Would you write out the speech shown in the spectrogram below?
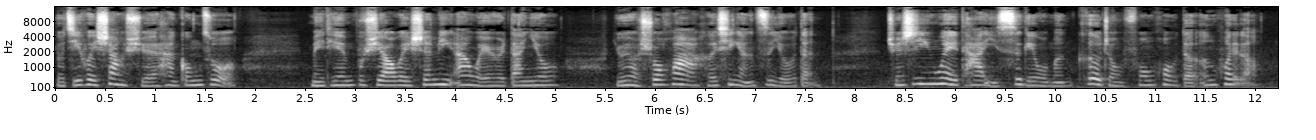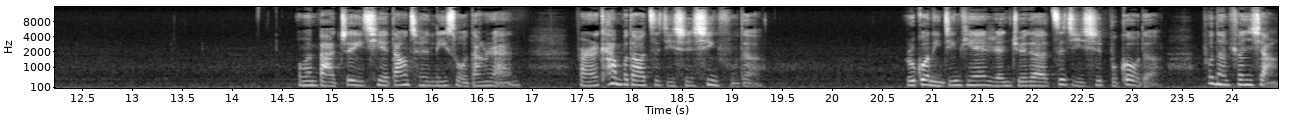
有机会上学和工作，每天不需要为生命安危而担忧，拥有说话和信仰自由等，全是因为他已赐给我们各种丰厚的恩惠了。我们把这一切当成理所当然，反而看不到自己是幸福的。如果你今天仍觉得自己是不够的，不能分享，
